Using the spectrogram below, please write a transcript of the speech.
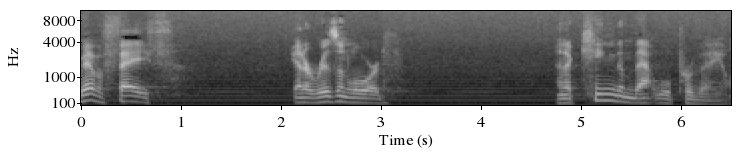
We have a faith in a risen Lord and a kingdom that will prevail.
